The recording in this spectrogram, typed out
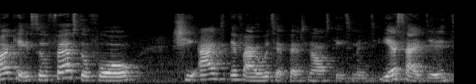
Okay, so first of all, she asked if I wrote a personal statement. Yes, I did.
